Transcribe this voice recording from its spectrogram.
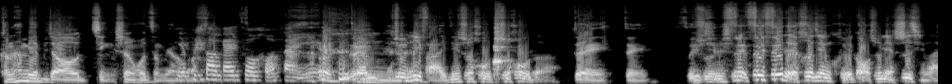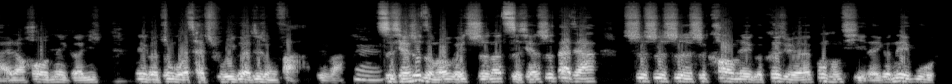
可能他们也比较谨慎或怎么样也不。知道该作何反应。对就立法一定是后滞后的，对对，所以就是确实非非非得贺建奎搞出点事情来，然后那个一那个中国才出一个这种法，对吧？嗯此前是怎么维持呢？此前是大家是是是是靠那个科学共同体的一个内部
